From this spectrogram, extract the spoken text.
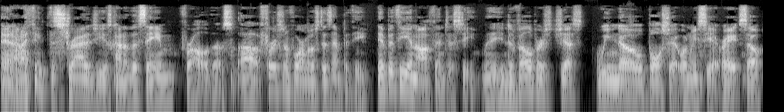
And, and, I think the strategy is kind of the same for all of those. Uh, first and foremost is empathy, empathy and authenticity. The developers just we know bullshit when we see it, right? So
